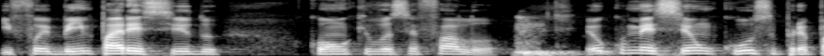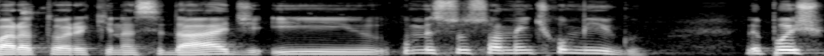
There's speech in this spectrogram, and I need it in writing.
e foi bem parecido com o que você falou. Eu comecei um curso preparatório aqui na cidade e começou somente comigo. Depois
